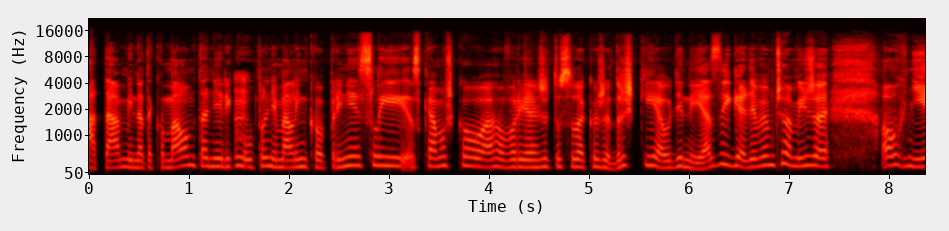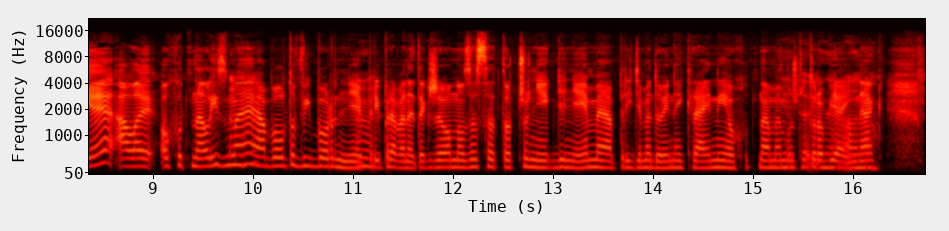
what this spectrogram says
a tam mi na takom malom tanieriku mm. úplne malinko priniesli s kamoškou a hovoria, že to sú akože držky a udený jazyk a neviem čo čo, my, že oh nie, ale ochutnali sme mm-hmm. a bolo to výborne mm-hmm. pripravené, takže ono zasa to, čo niekde nejeme a prídeme do inej krajiny, ochutnáme, je možno to, to robia iné, inak. Áno.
